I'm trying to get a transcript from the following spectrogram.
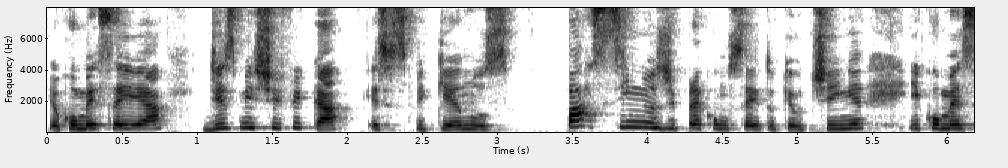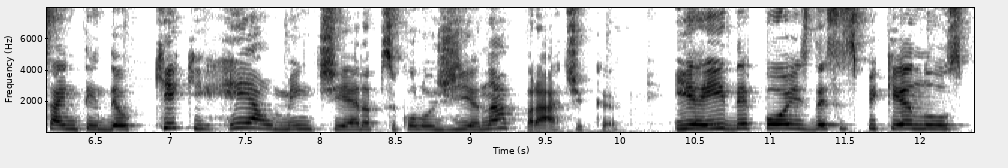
Eu comecei a desmistificar esses pequenos passinhos de preconceito que eu tinha e começar a entender o que, que realmente era psicologia na prática. E aí, depois desses pequenos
